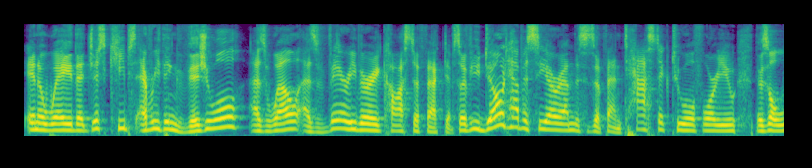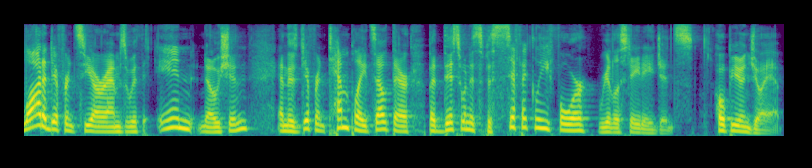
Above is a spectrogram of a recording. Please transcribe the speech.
in a way that just keeps everything visual as well as very, very cost effective. So if you don't have a CRM, this is a fantastic tool for you. There's a lot of different CRMs within Notion and there's different templates out there, but this one is specifically for real estate agents. Hope you enjoy it.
